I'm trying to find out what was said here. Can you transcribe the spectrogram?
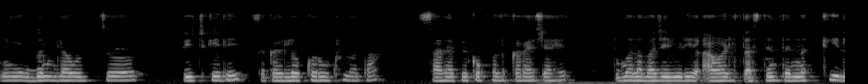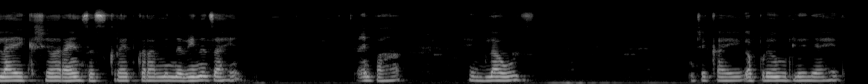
मी एक दोन ब्लाऊजचं टीच केले. सकाळी लवकर उठून आता साड्या पिकोफॉल करायच्या आहेत. तुम्हाला माझे व्हिडिओ आवडत असतील तर नक्की लाईक शेअर आणि सबस्क्राईब करा. मी नवीनच आहे. आणि पहा हे ब्लाऊज जे काही कपडे उरलेले आहेत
